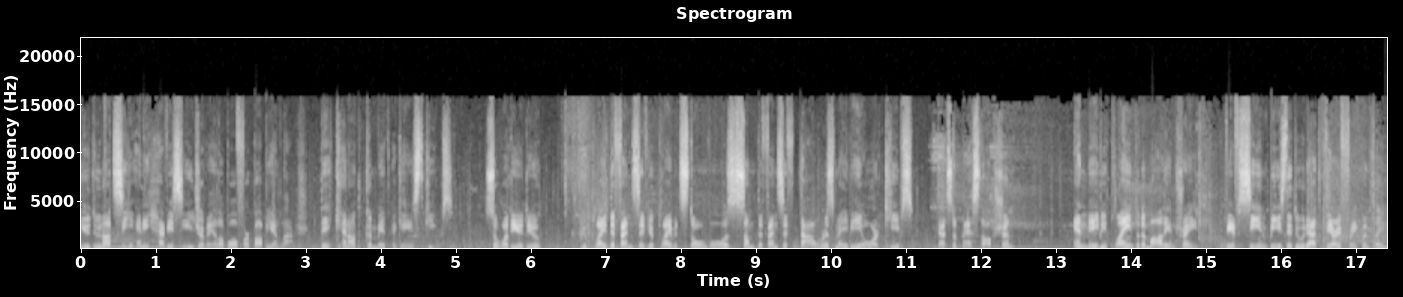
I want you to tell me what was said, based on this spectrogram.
you do not see any heavy siege available for Puppy and Lash. They cannot commit against keeps. So what do you do? You play defensive, you play with stone walls, some defensive towers maybe, or keeps. That's the best option. And maybe play into the Malian trade. We have seen Beasty do that very frequently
